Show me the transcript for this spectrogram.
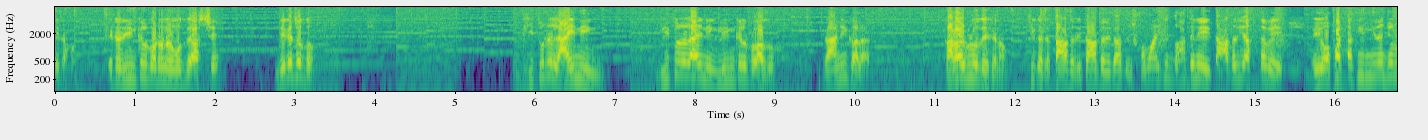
এই দেখো, এটা রিঙ্কেল কটনের মধ্যে আসছে। দেখেছ তো? ভিতরে লাইনিং ভিতরে লাইনিং লিঙ্কেল প্লাজো রানি কালার কালারগুলো দেখে নাও। ঠিক আছে? তাড়াতাড়ি তাড়াতাড়ি তাড়াতাড়ি। সময় কিন্তু হাতে নেই, তাড়াতাড়ি আসতে হবে। এই অফারটা তিন দিনের জন্য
